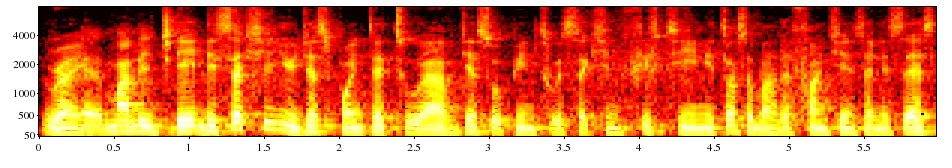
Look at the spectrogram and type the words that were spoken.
right. Uh, manage. The, the section you just pointed to, I've just opened to a section 15. It talks about the functions and it says,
